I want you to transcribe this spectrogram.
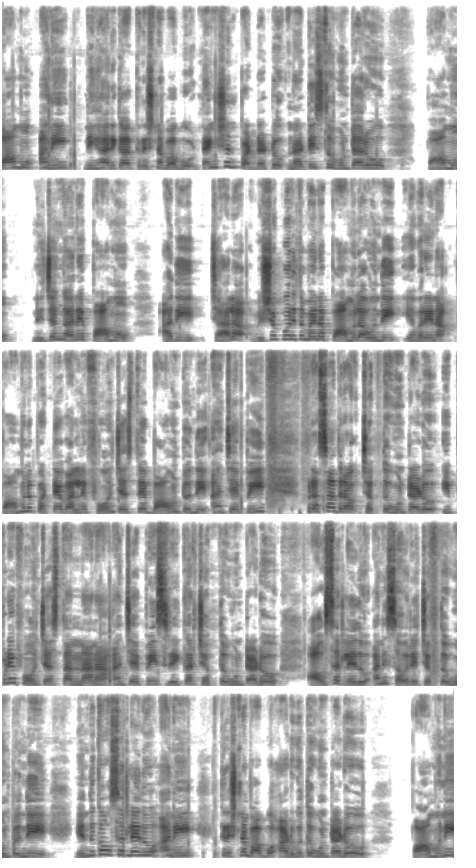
పాము అని నిహారిక కృష్ణబాబు టెన్షన్ పడ్డట్టు నటిస్తూ ఉంటారు. పాము నిజంగానే పాము. అది చాలా విషపూరితమైన పాములా ఉంది. ఎవరైనా పాములు పట్టే వాళ్ళని ఫోన్ చేస్తే బాగుంటుంది అని చెప్పి ప్రసాదరావు చెప్తూ ఉంటాడు. ఇప్పుడే ఫోన్ చేస్తాను నానా అని చెప్పి శ్రీకర్ చెప్తూ ఉంటాడు. అవసరం లేదు అని శౌర్య చెప్తూ ఉంటుంది. ఎందుకు అవసరం లేదు అని కృష్ణబాబు అడుగుతూ ఉంటాడు. పాముని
